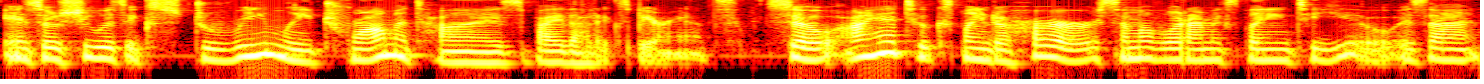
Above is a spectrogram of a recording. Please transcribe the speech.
And so she was extremely traumatized by that experience. So I had to explain to her some of what I'm explaining to you is that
